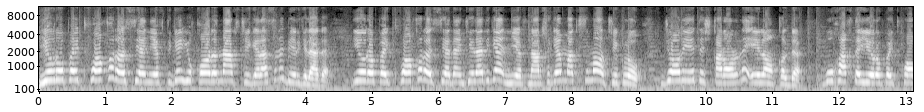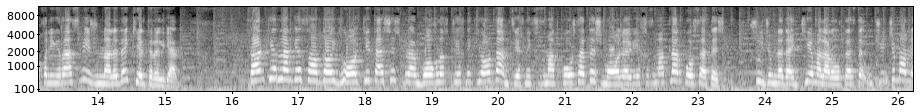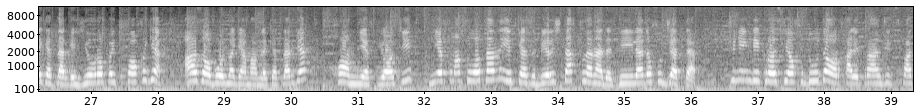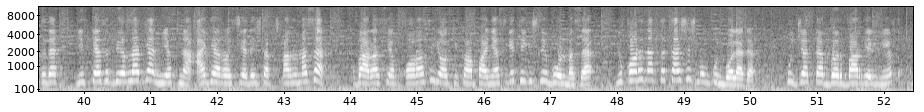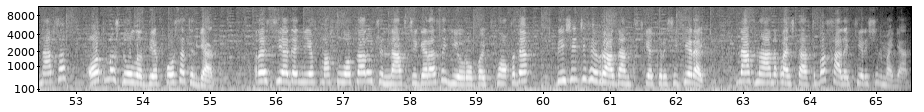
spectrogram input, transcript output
Yevropa ittifoqi Rossiya neftiga yuqori narx chegarasini belgiladi. Yevropa ittifoqi Rossiyadan keladigan neft narxiga maksimal cheklov joriy etish qarorini e'lon qildi. Bu haqda Yevropa ittifoqining rasmiy jurnalida keltirilgan. Tankerlarga savdo yoki tashish bilan bog'liq texnik yordam, texnik xizmat ko'rsatish, moliyaviy xizmatlar ko'rsatish, shu jumladan kemalar o'rtasida uchinchi mamlakatlarga Yevropa ittifoqiga a'zo bo'lmagan mamlakatlarga xom neft yoki neft mahsulotlarini yetkazib berish taqiqlanadi deyiladi hujjatda. Shuningdek rossiya hududi orqali tranzit sifatida yetkazib beriladigan neftni agar rossiyada ishlab chiqarilmasa va rossiya fuqarosi yoki kompaniyasiga tegishli bo'lmasa yuqori narxda tashish mumkin bo'ladi. Hujjatda bir barrel neft narxi 60 dollar deb ko'rsatilgan. Rossiyada neft mahsulotlari uchun narx chegarasi yevropa ittifoqida 5 fevraldan kuchga kirishi kerak. Narxni aniqlash tartibi hali kelishilmagan.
